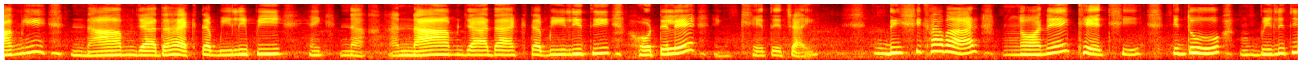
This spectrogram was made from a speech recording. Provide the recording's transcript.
আমি নামজাদা একটা বিলিপি না, নামজাদা একটা বিলিতি হোটেলে খেতে চাই। দেশি খাবার অনেক খেয়েছি, কিন্তু বিলিতি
